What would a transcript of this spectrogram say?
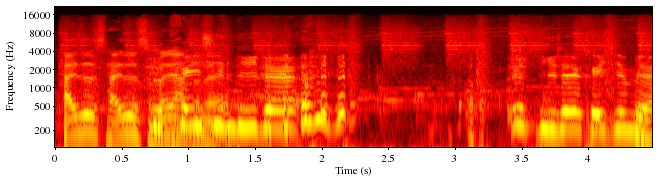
还是还是什么样黑什么心样 DJ，DJ 黑心棉。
